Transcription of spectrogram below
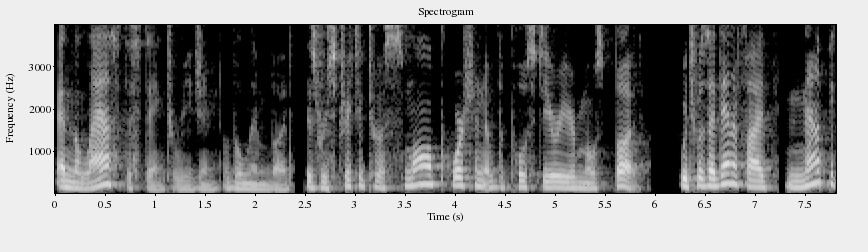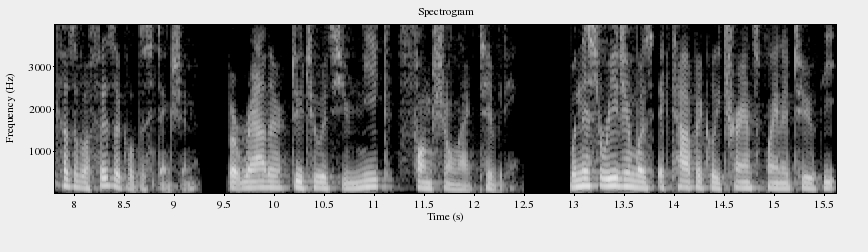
And the last distinct region of the limb bud is restricted to a small portion of the posterior most bud, which was identified not because of a physical distinction, but rather due to its unique functional activity. When this region was ectopically transplanted to the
